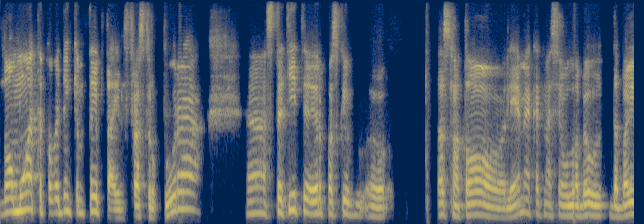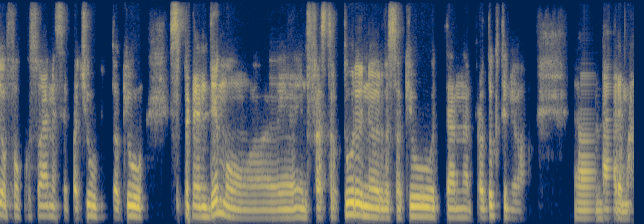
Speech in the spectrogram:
nuomuoti, pavadinkim taip, tą infrastruktūrą uh, statyti ir paskui uh, tas nuo to lėmė, kad mes jau labiau dabar jau fokusuojamės į pačių tokių sprendimų, infrastruktūrinių ir visokių ten produktinių darimą.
